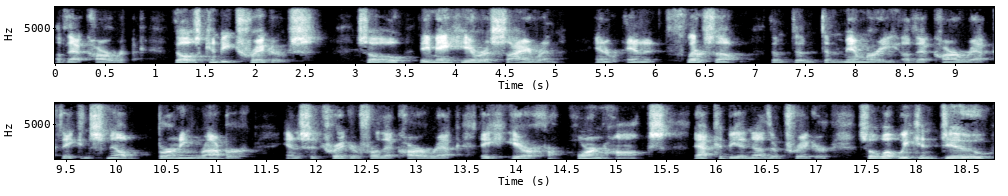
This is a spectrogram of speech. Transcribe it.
of that car wreck, those can be triggers. So they may hear a siren and, and it flares up the, the, the memory of that car wreck. They can smell burning rubber and it's a trigger for that car wreck. They hear horn honks. That could be another trigger. So, what we can do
